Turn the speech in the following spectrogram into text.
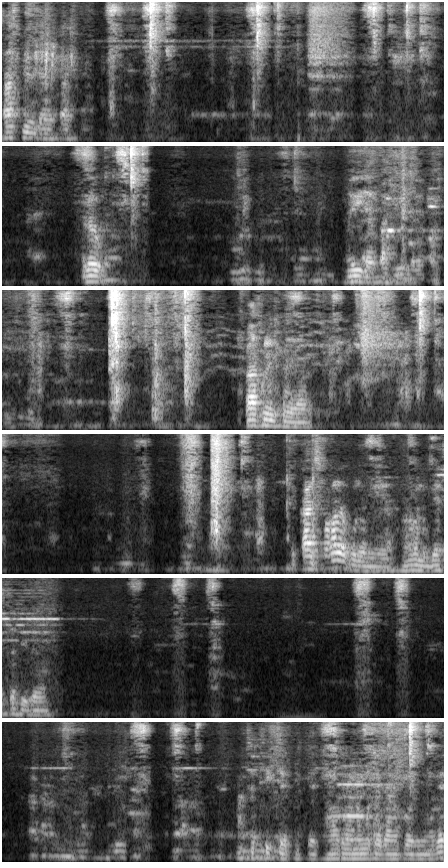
পাঁচ মিনিট আছে পাঁচ মিনিট। হ্যালো হয়ে যায় পাঁচ মিনিট পাঁচ মিনিট হয়ে যাবে কাল সকালে মেয়েরা এখন ব্যস্ত ছিল আচ্ছা ঠিক আছে ঠিক আছে আমার তোমার নম্বরটা জানা করে দিন হবে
